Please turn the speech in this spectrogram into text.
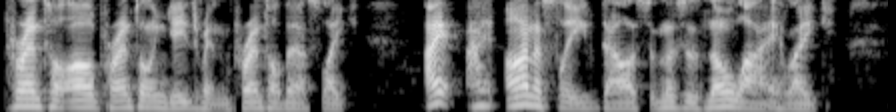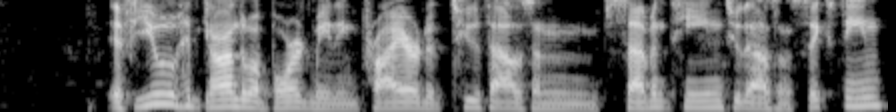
parental oh parental engagement and parental this like I, I honestly, Dallas, and this is no lie, like if you had gone to a board meeting prior to 2017, 2016,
